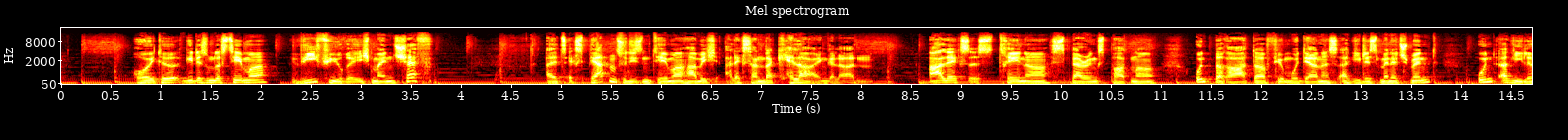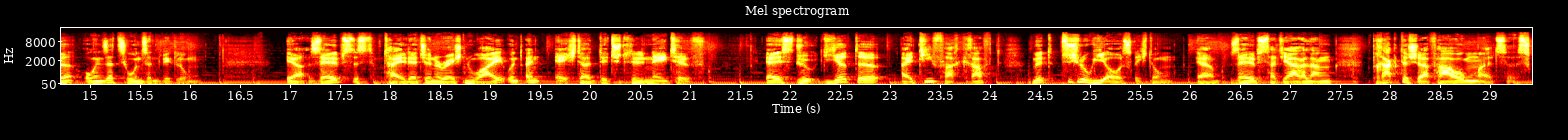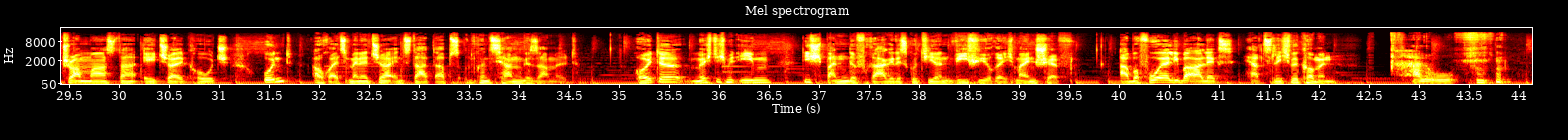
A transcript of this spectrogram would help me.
Heute geht es um das Thema, wie führe ich meinen Chef? Als Experten zu diesem Thema habe ich Alexander Keller eingeladen. Alex ist Trainer, Sparringspartner und Berater für modernes agiles Management und agile Organisationsentwicklung. Er selbst ist Teil der Generation Y und ein echter Digital Native. Er ist studierte IT-Fachkraft mit Psychologieausrichtung. Er selbst hat jahrelang praktische Erfahrungen als Scrum Master, Agile Coach und auch als Manager in Startups und Konzernen gesammelt. Heute möchte ich mit ihm die spannende Frage diskutieren, wie führe ich meinen Chef? Aber vorher, lieber Alex, herzlich willkommen. Hallo.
